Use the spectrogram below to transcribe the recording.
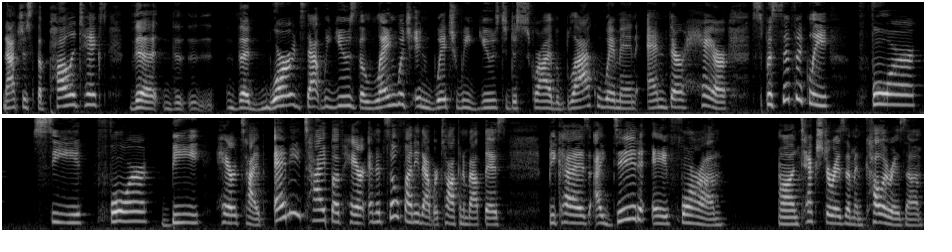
Not just the politics the, the the words that we use the language in which we use to describe black women and their hair specifically for C, 4B hair type, any type of hair. And it's so funny that we're talking about this because I did a forum on texturism and colorism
